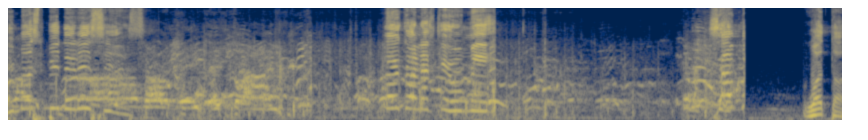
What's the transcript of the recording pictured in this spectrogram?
He must be delicious. Kill me. Some. What the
